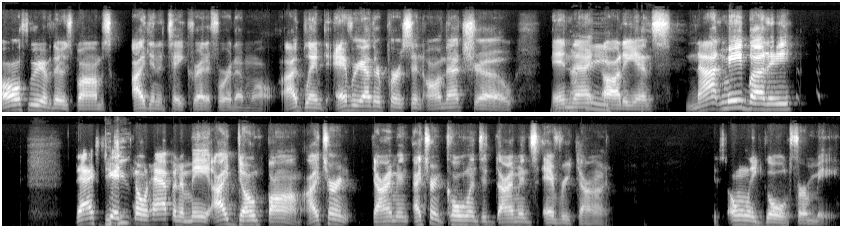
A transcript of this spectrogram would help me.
All three of those bombs, I didn't take credit for them all. I blamed every other person on that show in Not that me. audience. Not me, buddy. That Did shit you- don't happen to me. I don't bomb. I turn diamond. I turn coal into diamonds every time. It's only gold for me.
